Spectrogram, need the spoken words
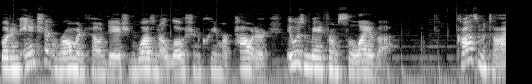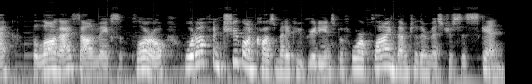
but an ancient Roman foundation wasn't a lotion, cream, or powder, it was made from saliva. Cosmetae, the long I sound makes plural, would often chew on cosmetic ingredients before applying them to their mistress's skin.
